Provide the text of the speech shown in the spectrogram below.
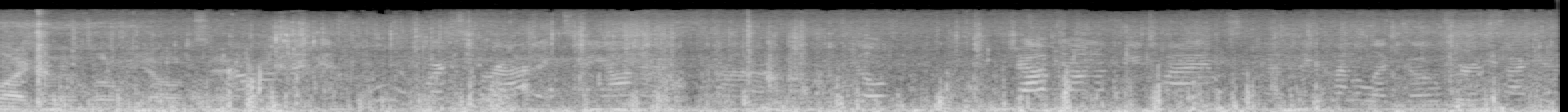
like the little yellowtail. It's a little more sporadic, to be honest. Um, they'll jab down a few times, and then they kind of let go for a second.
